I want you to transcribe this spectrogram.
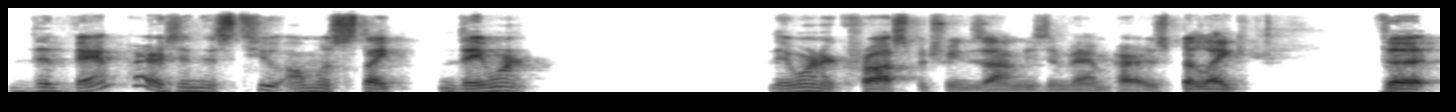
the vampires in this too almost like they weren't they weren't a cross between zombies and vampires, but like the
